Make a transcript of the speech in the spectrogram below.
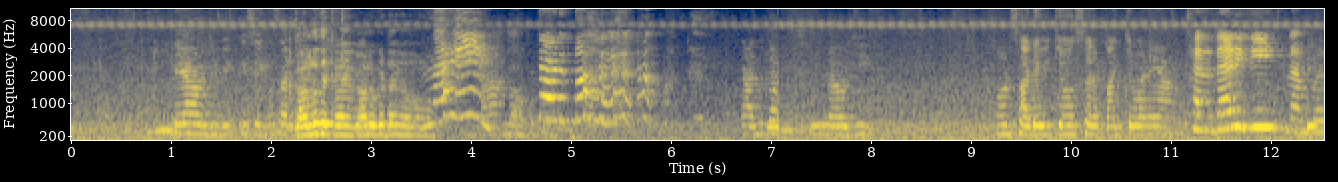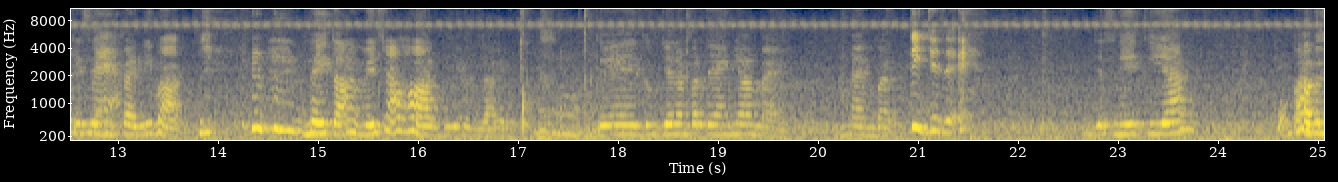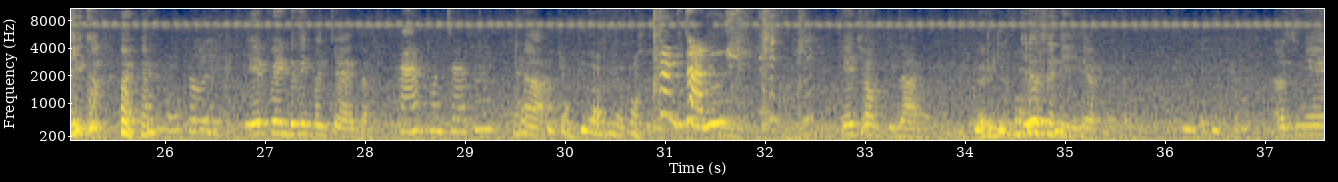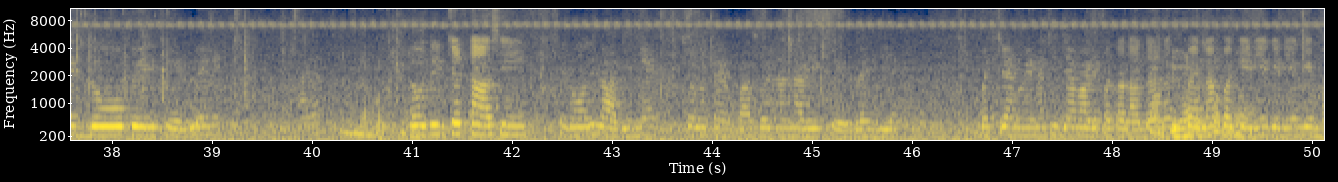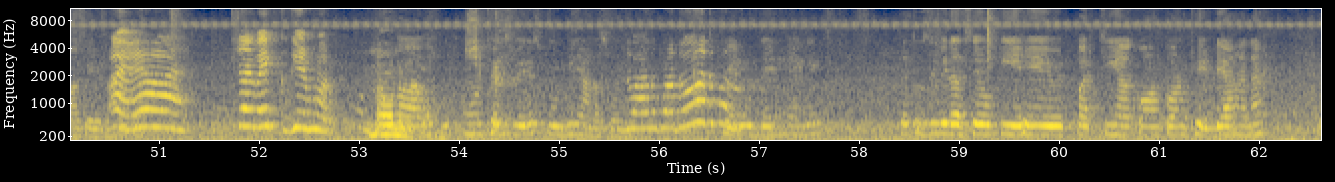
ਲਿਆਓ ਜੀ ਵਿੱਕੀ ਸਿੰਘ ਸਰ। ਕੱਲ ਨੂੰ ਦੇਖਾਂਗੇ ਕੱਲ ਨੂੰ ਕੱਢਾਂਗੇ। ਨਹੀਂ ਡੈਡੀ ਦਾ ਕੱਲ ਦਾ ਲਓ ਜੀ ਹੁਣ ਸਾਡੇ ਵਿੱਚੋਂ ਸਰਪੰਚ ਬਣਿਆ। ਸਾਡਾ ਡੈਡੀ ਜੀ ਮੈਂਬਰ ਸਿੰਘ ਮੈਂ। ਪਹਿਲੀ ਵਾਰ। ਨਹੀਂ ਤਾਂ ਹਮੇਸ਼ਾ ਹਾਰਦੀ ਹੁੰਦਾ ਹੈ। ਤੇ ਦੂਜੇ ਨੰਬਰ ਤੇ ਆਈਆਂ ਮੈਂ ਮੈਂਬਰ। ਤੀਜੇ ਦੇ ਜਸਨੀਤ ਕੀ ਆ? ਪਬਲਿਕ। ਇਹ ਪਿੰਡ ਦੀ ਪੰਚਾਇਤ ਆ। ਹੈ ਪੰਚਾਇਤ ਨੇ ਹਾਂ। ਚੌਕੀਦਾਰ ਨੇ ਆਪਾਂ ਇਹ ਚੌਕੀਦਾਰ। ਫਿਰ ਕੀ? ਜਸਨੀਤ। ਅਸੀਂ ਦੋ ਪੇਜ ਖੇਡ ਲਏ ਨੇ। ਦੋ ਦਿਨ ਝੱਟਾਂ ਅਸੀਂ ਰੋਜ਼ ਲਾ ਦਿੰਦੇ ਹਾਂ। ਚਲੋ ਟਾਈਮ ਪਾਸ ਹੋ ਜਾਂਦਾ ਨਾਲ ਇਹ ਖੇਡ ਲੈਂਦੀ ਆ ਬੱਚਿਆਂ ਨੂੰ ਇਹਨਾਂ ਚੀਜ਼ਾਂ ਬਾਰੇ ਪਤਾ ਲੱਗਦਾ ਹੈ ਪਹਿਲਾਂ ਆਪਾਂ ਕਿਹੜੀਆਂ ਕਿਹੜੀਆਂ ਗੇਮਾਂ ਖੇਡਦੇ ਆਏ ਹਾਏ ਚਲ ਬਈ ਇੱਕ ਗੇਮ ਹੋਰ। ਨਾ ਹਾਂ, ਨਹੀਂ ਹੁਣ ਫਿਰ ਸਵੇਰੇ ਸਕੂਲ ਵੀ ਜਾਣਾ ਸੋਣੀ ਦਵਾ ਦਵਾ ਦੋ ਦਵਾ ਫਿਰ ਉੱਠਦੇ ਨਹੀਂ ਹੈਗੇ। ਤੇ ਤੁਸੀਂ ਵੀ ਦੱਸਿਓ ਕਿ ਇਹ ਪਰਚੀਆਂ ਕੌਣ ਕੌਣ ਖੇਡਿਆ ਹਨਾ?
